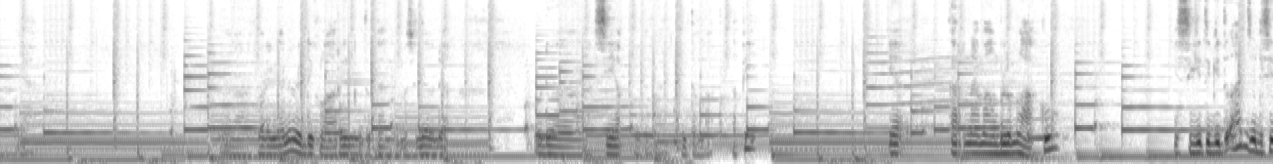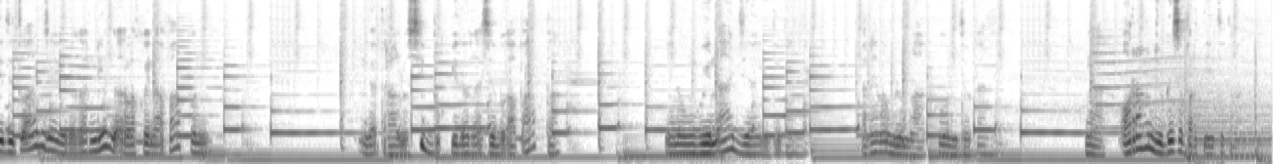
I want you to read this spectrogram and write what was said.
Ya, ya gorengannya udah dikeluarin gitu kan maksudnya udah udah siap gitu kan di tempat. Tapi ya karena emang belum laku ya segitu-gitu aja di situ itu aja gitu kan. Dia nggak ngelakuin apa pun. Nggak terlalu sibuk gitu nggak sibuk apa-apa. Ya nungguin aja gitu kan. Karena emang belum laku gitu kan. Nah orang juga seperti itu teman-teman.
